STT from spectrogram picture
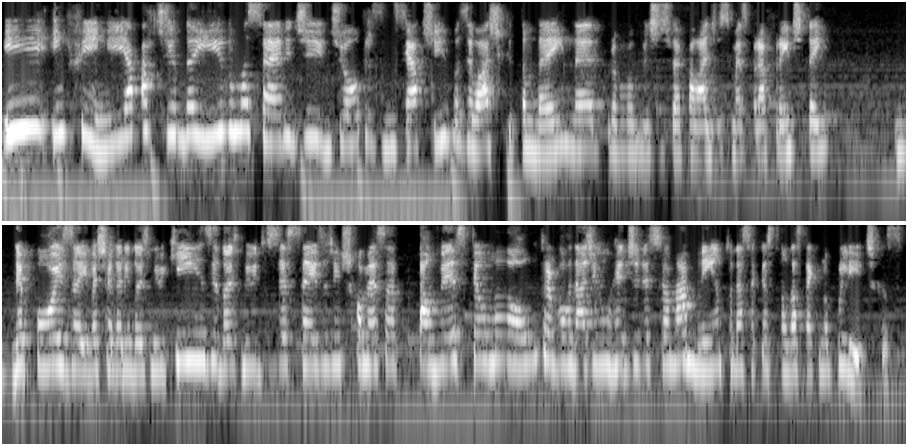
E, enfim, e a partir daí uma série de, de outras iniciativas, eu acho que também, né, provavelmente a gente vai falar disso mais para frente, tem depois aí vai chegar em 2015, 2016, a gente começa talvez ter uma outra abordagem, um redirecionamento nessa questão das tecnopolíticas.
